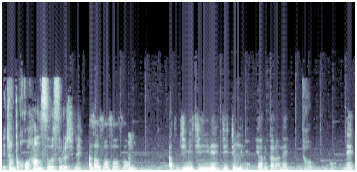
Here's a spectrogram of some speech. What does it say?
で、ちゃんとこう反数するしね。あ、そうそうそうそう。うんあと、地道にね、実直にやるからね。そう。で、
